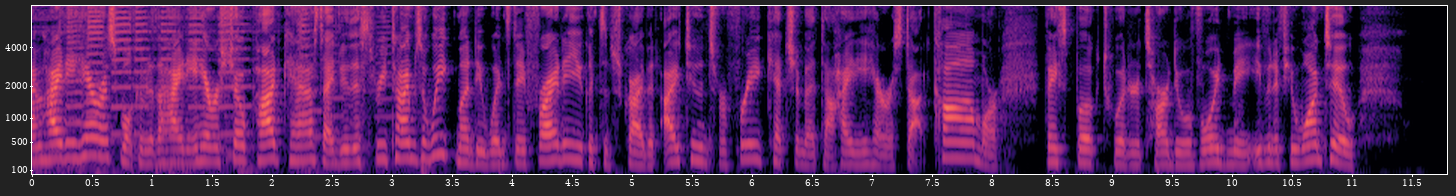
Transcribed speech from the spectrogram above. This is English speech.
I'm Heidi Harris. Welcome to the Heidi Harris Show podcast. I do this three times a week Monday, Wednesday, Friday. You can subscribe at iTunes for free. Catch them at HeidiHarris.com or Facebook, Twitter. It's hard to avoid me, even if you want to.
